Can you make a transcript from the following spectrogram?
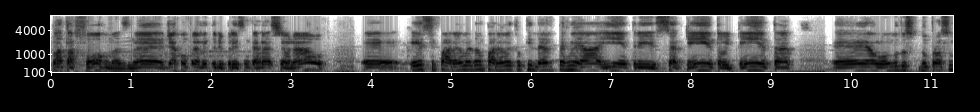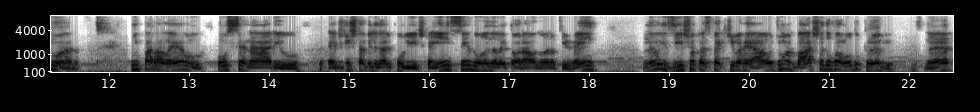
plataformas né, de acompanhamento de preço internacional, é, esse parâmetro é um parâmetro que deve permear aí entre 70, 80 é, ao longo do, do, próximo ano. Em paralelo com o cenário é, de instabilidade política e em sendo um ano eleitoral no ano que vem, não existe uma perspectiva real de uma baixa do valor do câmbio. Né?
